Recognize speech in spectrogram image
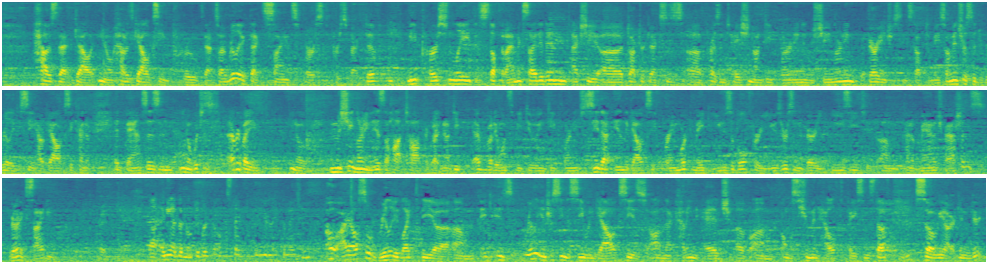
how's that gal you know how does Galaxy improve that? So I really like that science first perspective. Me personally, the stuff that I'm excited in, actually, uh, Dr. Goecks's uh, presentation on deep learning and machine learning, very interesting stuff to me. So I'm interested really to see how Galaxy kind of advances, and you know, which is everybody you know, machine learning is a hot topic right now. Deep, everybody wants to be doing deep learning. To see that in the Galaxy framework made usable for users in a very easy to um, kind of manage fashion is very exciting. Right. Uh, any other notable talks that you'd like to mention? Oh, I also really liked the. Uh, um, it is really interesting to see when Galaxy is on that cutting edge of um, almost human health facing stuff. So yeah, again, you're,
